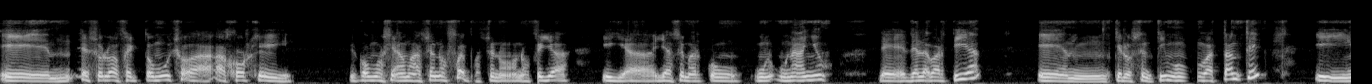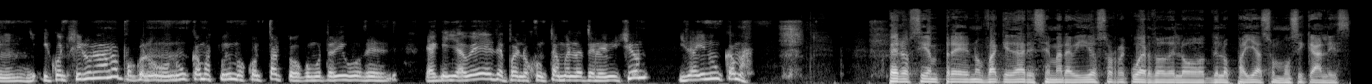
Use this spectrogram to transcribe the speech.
eh, eso lo afectó mucho a, Jorge y, ¿cómo se llama? Se nos fue, pues se nos, fue ya y ya, ya se marcó un, un, año de, de, la partida, que lo sentimos bastante y, con Chiluna no, porque no, nunca más tuvimos contacto, como te digo, de, aquella vez, después nos juntamos en la televisión y de ahí nunca más. Pero siempre nos va a quedar ese maravilloso recuerdo de, los de los payasos musicales.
